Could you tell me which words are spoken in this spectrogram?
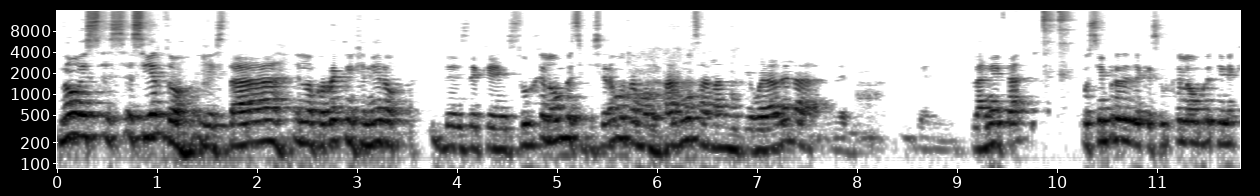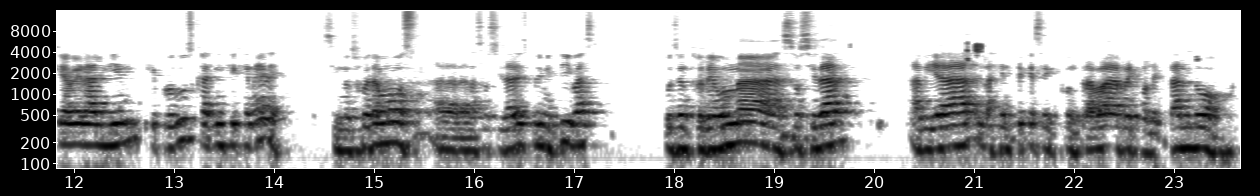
No, es, es, cierto y está en lo correcto, ingeniero. Desde que surge el hombre, si quisiéramos remontarnos a la antigüedad de la, del, del planeta, pues siempre desde que surge el hombre tiene que haber alguien que produzca, alguien que genere. Si nos fuéramos a, las sociedades primitivas, pues dentro de una sociedad había la gente que se encontraba recolectando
